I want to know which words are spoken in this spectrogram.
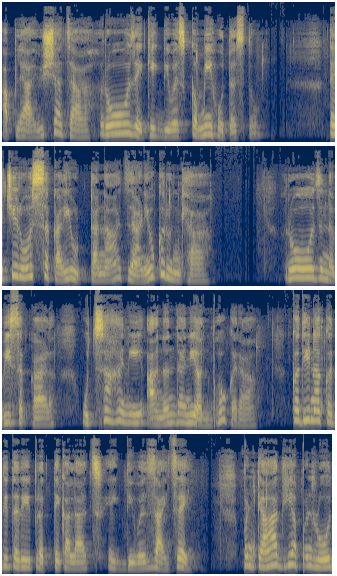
आपल्या आयुष्याचा रोज एक एक दिवस कमी होत असतो. त्याची रोज सकाळी उठताना जाणीव करून घ्या. रोज नवी सकाळ उत्साहाने आनंदाने अनुभव करा. कधी ना कधीतरी प्रत्येकालाच एक दिवस जायचंय. पण त्याआधी आपण रोज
